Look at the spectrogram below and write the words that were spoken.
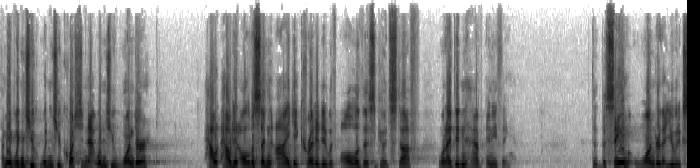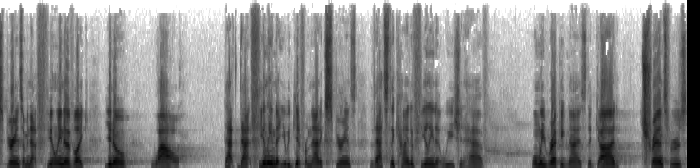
I mean, wouldn't you, wouldn't you question that? Wouldn't you wonder? How, how did all of a sudden I get credited with all of this good stuff when I didn't have anything? The, the same wonder that you would experience, I mean, that feeling of like, you know, wow, that, that feeling that you would get from that experience, that's the kind of feeling that we should have when we recognize that God transfers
